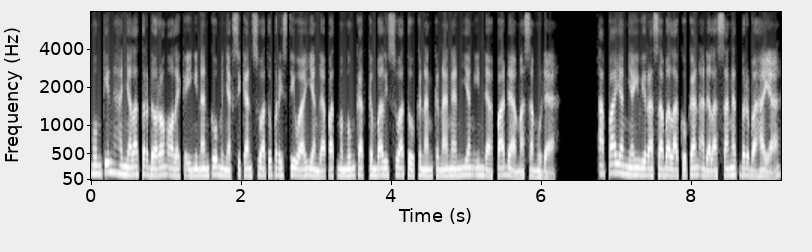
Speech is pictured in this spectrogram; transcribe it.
Mungkin hanyalah terdorong oleh keinginanku menyaksikan suatu peristiwa yang dapat mengungkat kembali suatu kenang-kenangan yang indah pada masa muda. Apa yang Nyai Wirasaba lakukan adalah sangat berbahaya,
